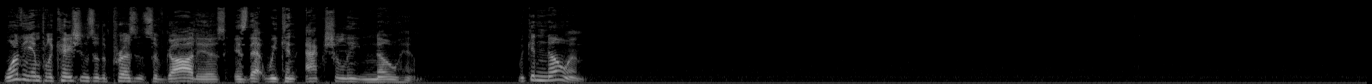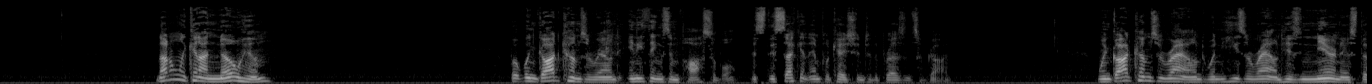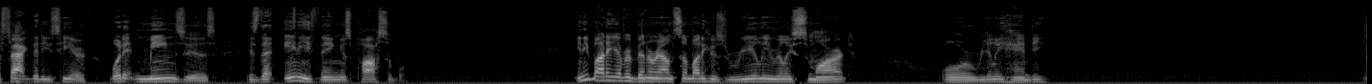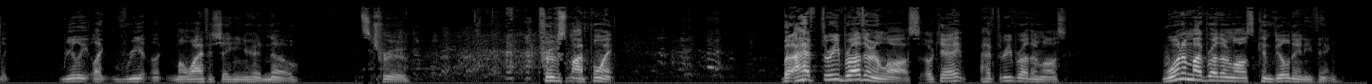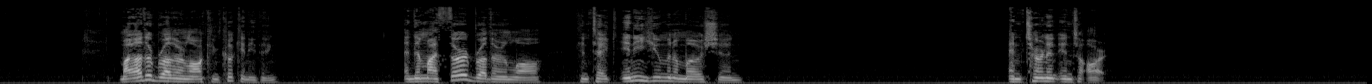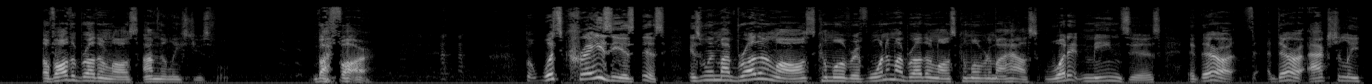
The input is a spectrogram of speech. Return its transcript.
One of the implications of the presence of God is, is that we can actually know Him. We can know Him. Not only can I know Him, but when God comes around, anything's impossible. It's the second implication to the presence of God. When God comes around, when He's around, His nearness, the fact that He's here, what it means is, is that anything is possible. Anybody ever been around somebody who's really, really smart or really handy? Like, really, like, real. Like, my wife is shaking her head. No, it's true. Proves my point. But I have three brother in laws, okay? I have three brother in laws. One of my brother in laws can build anything, my other brother in law can cook anything. And then my third brother in law can take any human emotion and turn it into art. Of all the brother in laws, I'm the least useful. By far. But what's crazy is this is when my brother in laws come over, if one of my brother in laws come over to my house, what it means is that there are there are actually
